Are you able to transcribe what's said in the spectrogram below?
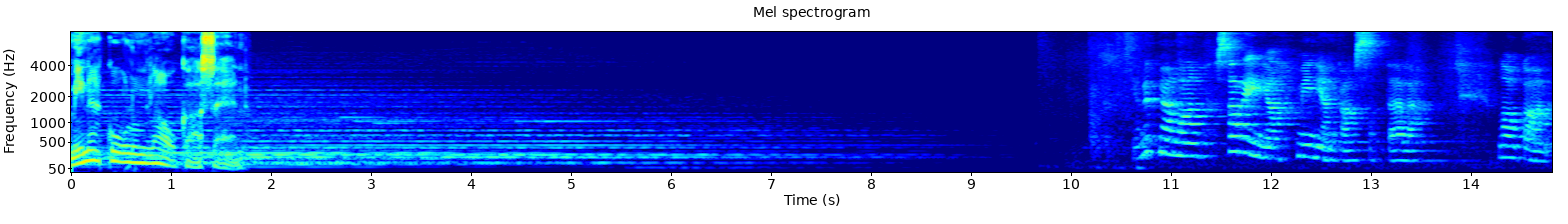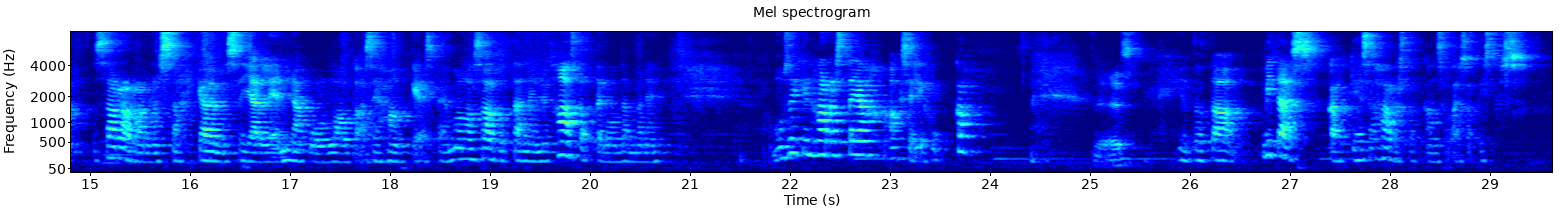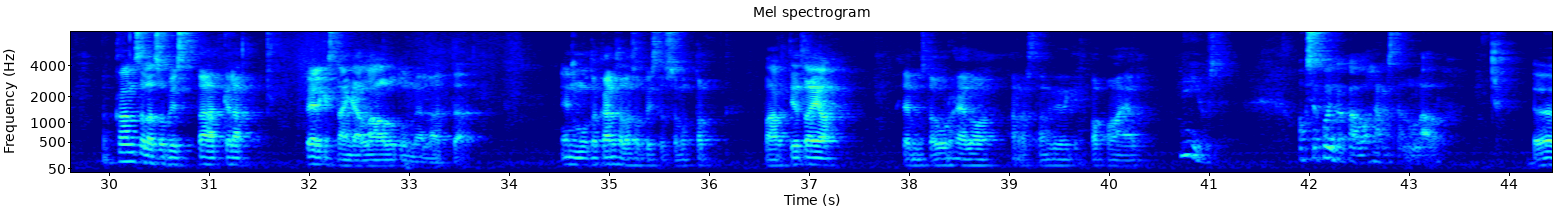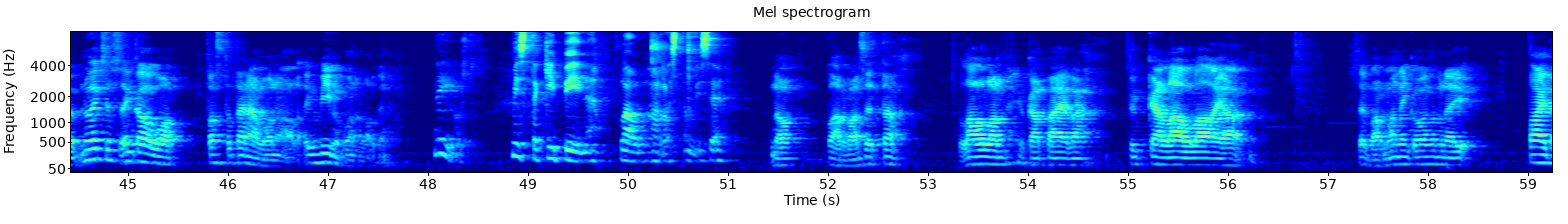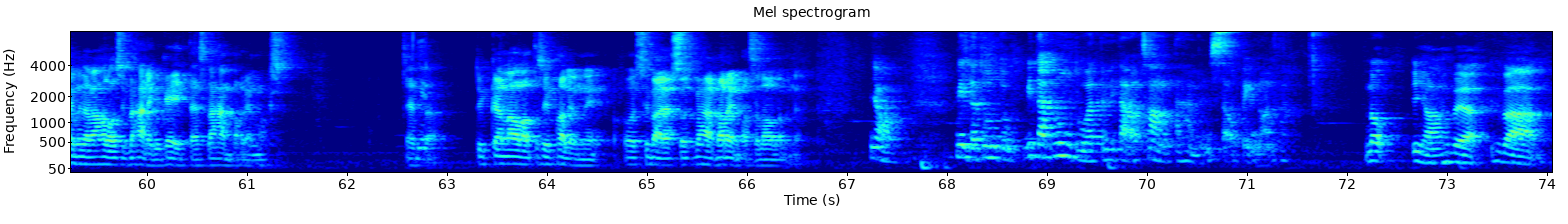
Minä kuulun laukaaseen. Ja nyt me ollaan Sarin ja Minjan kanssa täällä Laukaan Sararannassa käymässä jälleen Minä kuulun Laukaaseen hankkeesta. Ja me ollaan saatu tänne nyt haastatteluun tämmönen musiikin harrastaja Akseli Hukka. Jees. Ja tota, mitäs kaikkea sä harrastat kansalaisopistossa? Kansalaisopisto tällä hetkellä pelkästään käy laulutunnella, että en muuta kansalaisopistossa, mutta partiota ja semmoista urheilua harrastan tietenkin vapaa-ajalla. Niin just. Onko sä kuinka kauan harrastanut laulua? Öö, no itse asiassa en kauan, vasta tänä vuonna, eikö viime vuonna aloitin. Niin just. Mistä kipinä lauluharrastamiseen? No varmaan se, että laulan joka päivä, tykkään laulaa ja se varmaan niin on semmoinen taito, mitä mä haluaisin vähän niin kehittää sitä vähän paremmaksi. Että Jep. tykkään laulaa tosi paljon, niin olisi hyvä, jos olisi vähän parempaa se laulaminen. Joo. Miltä tuntuu, mitä tuntuu, että mitä oot saanut tähän mennessä opinnoilta? No ihan hyviä, hyvää,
